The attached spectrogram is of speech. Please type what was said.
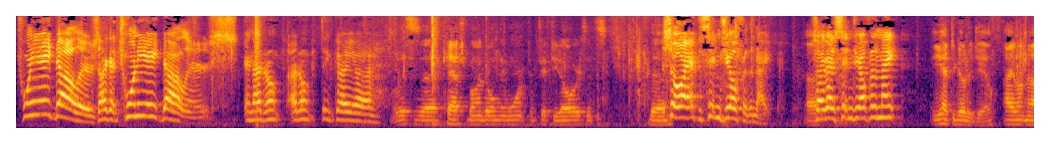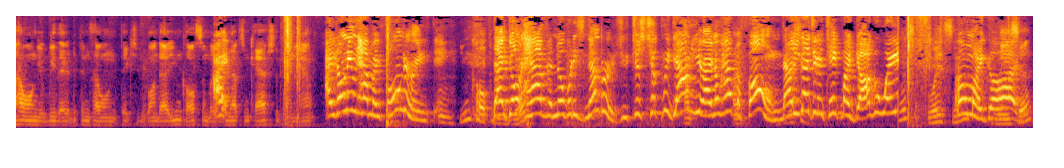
Twenty-eight dollars. I got twenty-eight dollars, and I don't. I don't think I. uh Well, this is a cash bond only warrant for fifty dollars. It's the So I have to sit in jail for the night. so I got to sit in jail for the night. You have to go to jail. I don't know how long you'll be there. It depends how long it takes you to bond out. You can call somebody I- and have some cash to pay you out. I don't even have my phone or anything. You can call. from I don't jail. have nobody's numbers. You just took me down here. I don't have a uh, phone. Now you guys are gonna take my dog away. Listen, listen, Oh my god! Lisa,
